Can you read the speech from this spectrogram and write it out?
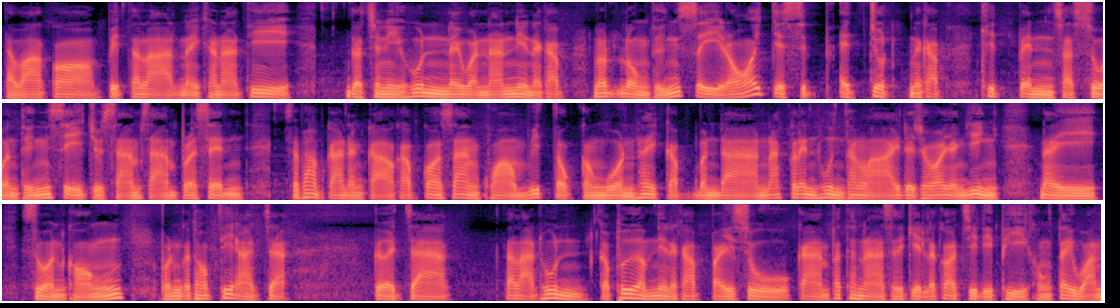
แต่ว่าก็ปิดตลาดในขณะที่ ดัชนีหุ้นในวันนั้นเนี่ยนะครับลดลงถึง 471 จุดนะครับคิดเป็นสัดส่วนถึง 4.33%สภาพการดังกล่าวครับก็สร้างความวิตกกังวลให้กับบรรดานักเล่นหุ้นทั้งหลาย โดยเฉพาะอย่างยิ่งในส่วนของผลกระทบที่อาจจะเกิดจากตลาดหุ้นกระเพื่อมเนี่ยนะครับไปสู่การพัฒนาเศรษฐกิจแล้วก็ GDP ของไต้หวัน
